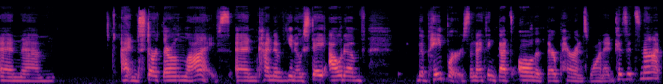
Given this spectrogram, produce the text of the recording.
and um, and start their own lives and kind of you know stay out of the papers. And I think that's all that their parents wanted because it's not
